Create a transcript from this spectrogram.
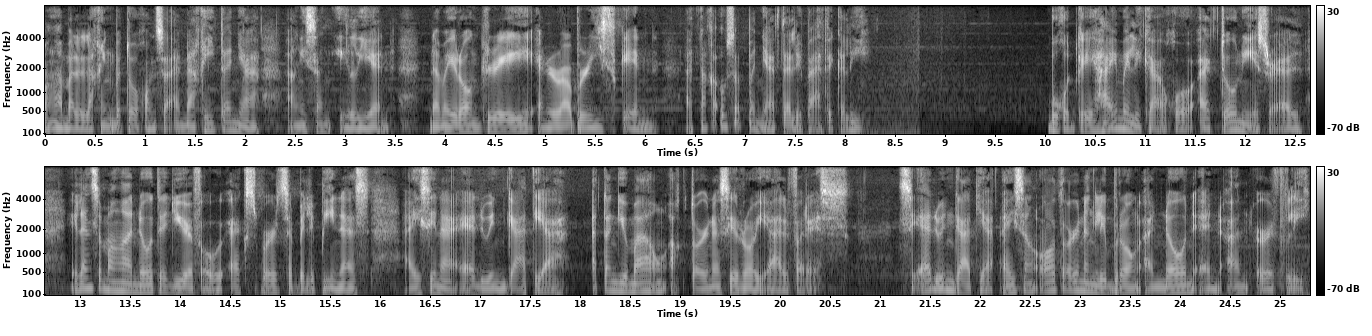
mga malalaking bato kung saan nakita niya ang isang alien na mayroong gray and rubbery skin at nakausap pa niya telepathically. Bukod kay Jaime Licauco at Tony Israel, ilan sa mga noted UFO experts sa Pilipinas ay sina Edwin Gatia at ang yumaong aktor na si Roy Alvarez. Si Edwin Gatia ay isang author ng librong Unknown and Unearthly,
